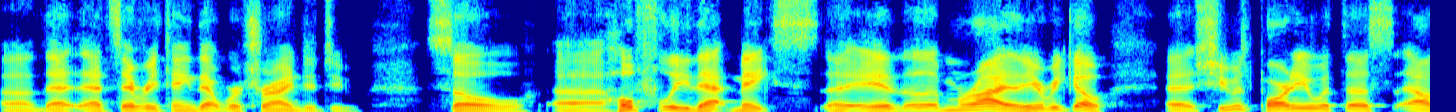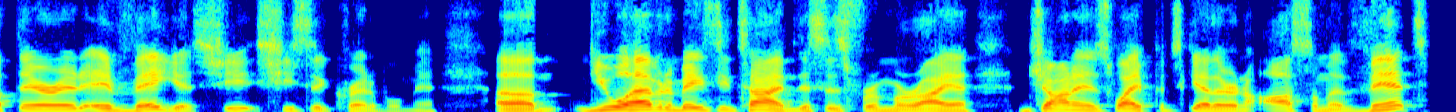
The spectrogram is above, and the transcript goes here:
Uh, that that's everything that we're trying to do. So uh, hopefully that makes uh, uh Mariah. Here we go. Uh, she was partying with us out there in, in Vegas. She she's incredible, man. Um, you will have an amazing time. This is from Mariah. John and his wife put together an awesome event.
